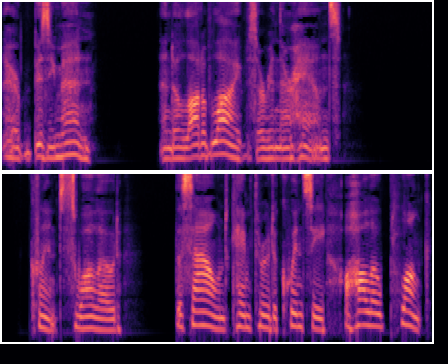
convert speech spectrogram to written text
They're busy men and a lot of lives are in their hands. Clint swallowed. The sound came through to Quincy, a hollow plunk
